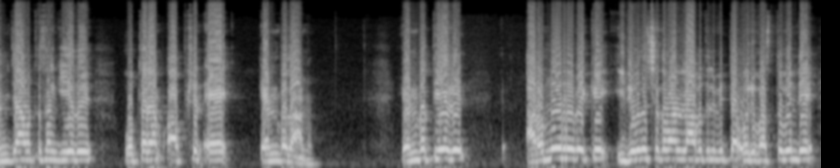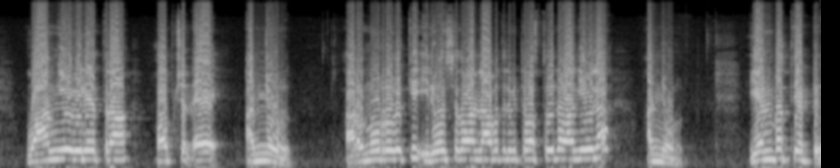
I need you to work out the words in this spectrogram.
അഞ്ചാമത്തെ സംഖ്യത് ഉത്തരം ഓപ്ഷൻ എ എൺപതാണ്. എൺപത്തിയേഴ് അറുന്നൂറ് രൂപയ്ക്ക് ഇരുപത് ശതമാനം ലാഭത്തിൽ വിറ്റ ഒരു വസ്തുവിന്റെ വാങ്ങിയ വില എത്ര? ഓപ്ഷൻ എ അഞ്ഞൂറ്. അറുന്നൂറ് രൂപയ്ക്ക് ഇരുപത് ശതമാനം ലാഭത്തിൽ വിറ്റ വസ്തുവിന്റെ വാങ്ങിയ വില അഞ്ഞൂറ്. എൺപത്തിയെട്ട്.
